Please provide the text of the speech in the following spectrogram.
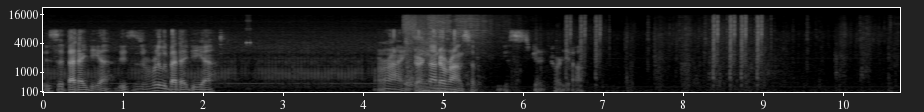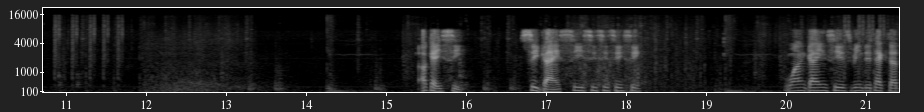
This is a bad idea. This is a really bad idea. Alright, they're not around, so just gonna turn you off. Okay, C. C guys, C, C, C, C, C. One guy in C is being detected.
